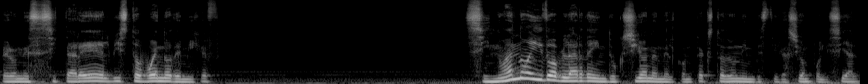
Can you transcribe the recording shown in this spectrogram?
pero necesitaré el visto bueno de mi jefe. Si no han oído hablar de inducción en el contexto de una investigación policial,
